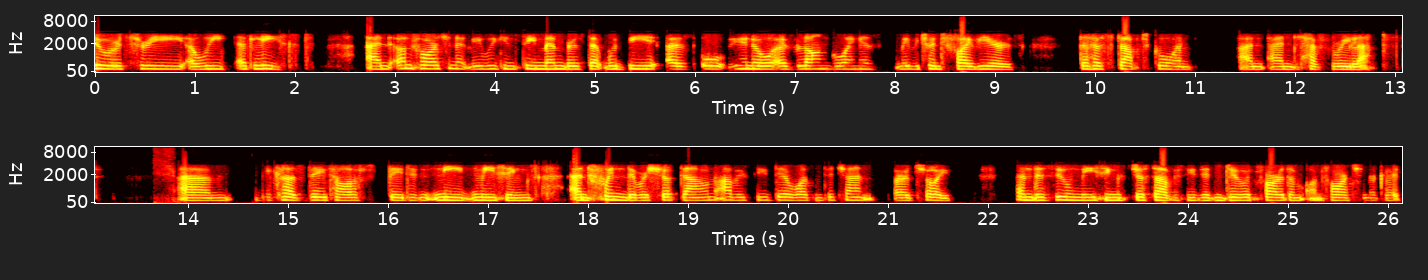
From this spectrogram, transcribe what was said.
two or three a week at least. And unfortunately, we can see members that would be as you know as long going as maybe 25 years that have stopped going and, and have relapsed um, because they thought they didn't need meetings. And when they were shut down, obviously there wasn't a chance or a choice. And the Zoom meetings just obviously didn't do it for them, unfortunately.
